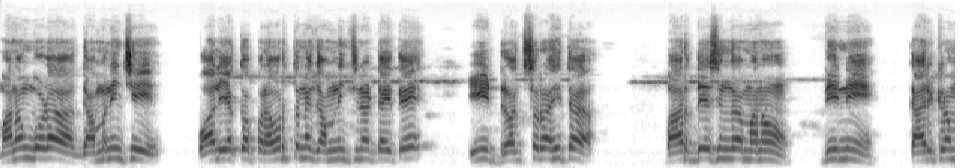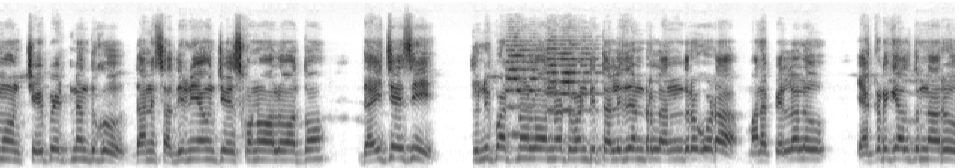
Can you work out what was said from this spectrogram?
మనం కూడా గమనించి వాళ్ళ యొక్క ప్రవర్తన గమనించినట్టయితే ఈ డ్రగ్స్ రహిత భారతదేశంగా మనం దీన్ని కార్యక్రమం చేపట్టినందుకు దాన్ని సద్వినియోగం చేసుకున్న వాళ్ళ మొత్తం దయచేసి తునిపట్నంలో ఉన్నటువంటి తల్లిదండ్రులందరూ కూడా మన పిల్లలు ఎక్కడికి వెళ్తున్నారు?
